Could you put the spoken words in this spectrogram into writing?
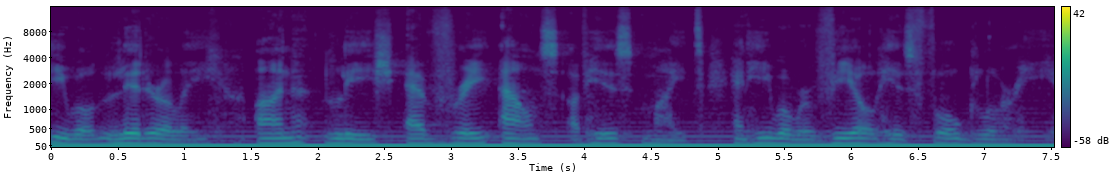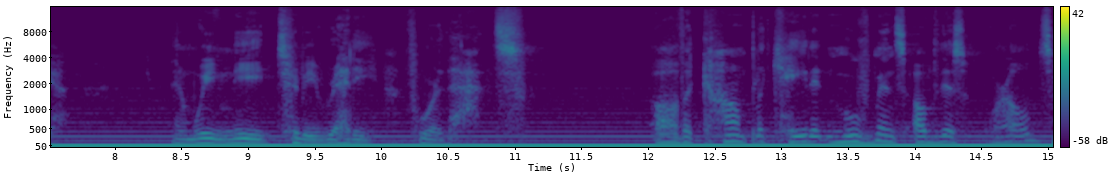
he will literally unleash every ounce of his might and he will reveal his full glory. And we need to be ready for that. All the complicated movements of this world's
